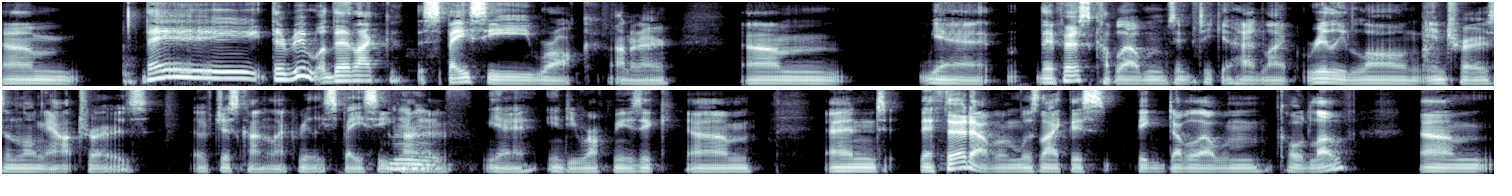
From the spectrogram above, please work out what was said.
Um, they they're a bit more, they're like spacey rock. I don't know. Um, yeah, their first couple albums in particular had like really long intros and long outros of just kind of like really spacey kind Mm. of yeah indie rock music. Um, and their third album was like this big double album called Love, um,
